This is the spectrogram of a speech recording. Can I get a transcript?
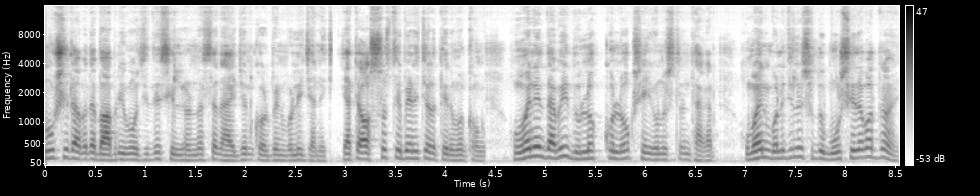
মুর্শিদাবাদে বাবরি মসজিদে শিলান্যাসের আয়োজন করবেন বলেই জানিয়েছে যাতে অস্বস্তি বেড়েছিল তৃণমূল কংগ্রেস। হুমায়ুনের দাবি, দু লক্ষ লোক সেই অনুষ্ঠানে থাকার। হুমায়ুন বলেছিলেন, শুধু মুর্শিদাবাদ নয়,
